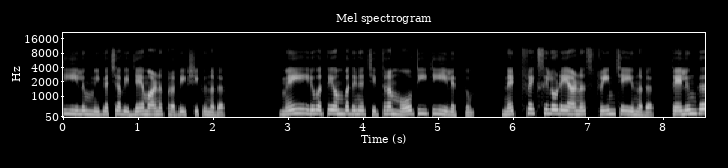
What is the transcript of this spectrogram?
ടിയിലും മികച്ച വിജയമാണ് പ്രതീക്ഷിക്കുന്നത്. മെയ് ഇരുപത്തിയൊമ്പതിന് ചിത്രം ഒ ടി ടിയിലെത്തും നെറ്റ്ഫ്ലിക്സിലൂടെയാണ് സ്ട്രീം ചെയ്യുന്നത്. തെലുങ്ക്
